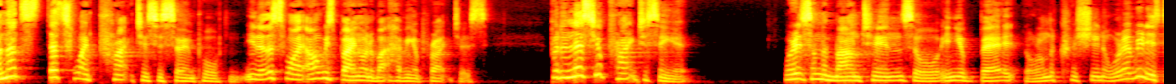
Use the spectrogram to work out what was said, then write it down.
And that's, that's why practice is so important. You know, that's why I always bang on about having a practice. But unless you're practicing it, whether it's on the mountains or in your bed or on the cushion or wherever it is,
